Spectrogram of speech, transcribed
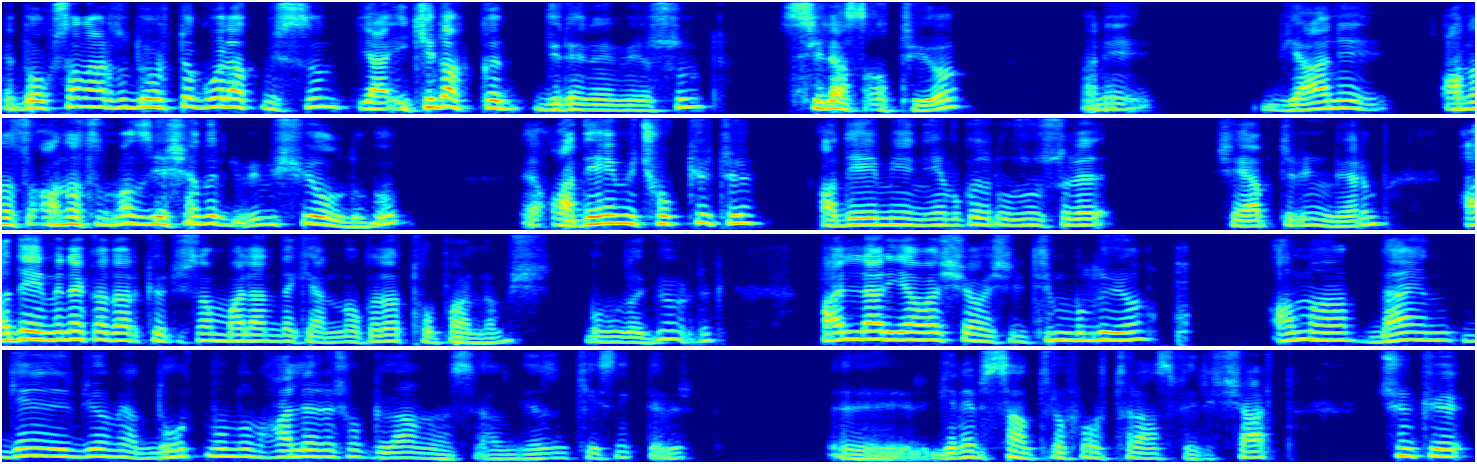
E 90 artı 4'te gol atmışsın. Ya 2 dakika direnemiyorsun. Silas atıyor. Hani yani anlat, anlatılmaz yaşanır gibi bir şey oldu bu. E, Adeyemi çok kötü. Adeyemi'ye niye bu kadar uzun süre şey yaptı bilmiyorum. Adeyemi ne kadar kötüyse Malen de kendini o kadar toparlamış. Bunu da gördük. Haller yavaş yavaş ritim buluyor. Ama ben gene de diyorum ya Dortmund'un Haller'e çok güvenmemesi lazım. Yazın kesinlikle bir e, gene bir santrafor transferi şart. Çünkü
